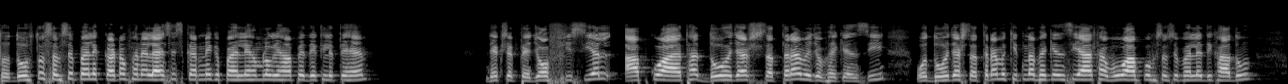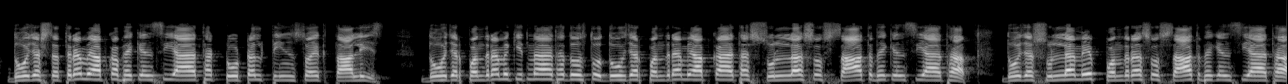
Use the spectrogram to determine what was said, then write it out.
तो दोस्तों, सबसे पहले कट ऑफ़ एनालिसिस करने के पहले हम लोग यहाँ पे देख लेते हैं। देख सकते हैं, जो ऑफिशियल आपको आया था 2017 में जो वैकेंसी वो 2017 में कितना वैकेंसी आया था, वो आपको सबसे पहले दिखा दूँ। 2017 में आपका वैकेंसी आया था टोटल 341 2015 में कितना आया था दोस्तों? 2015 में आपका आया था 1607 वैकेंसी आया था। 2016 में 1507 वैकेंसी आया था।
